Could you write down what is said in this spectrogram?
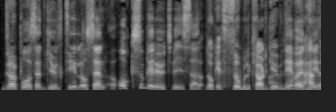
drar på sig ett gult till och sen också blir utvisad. Do- Dock ett solklart gult Det var, ett, det,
